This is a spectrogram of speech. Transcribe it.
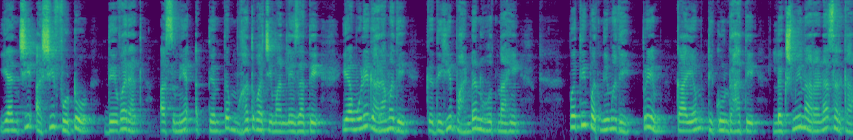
यांची अशी फोटो देवाऱ्यात असणे अत्यंत महत्त्वाचे मानले जाते. यामुळे घरामध्ये कधीही भांडण होत नाही. पती पत्नीमध्ये प्रेम कायम टिकून राहते. लक्ष्मीनारायणासारखा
